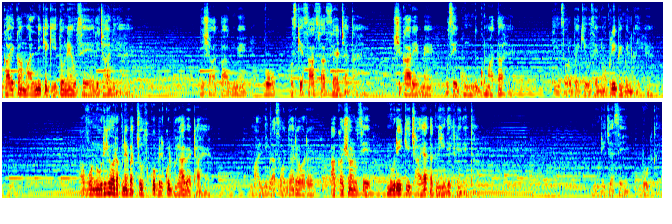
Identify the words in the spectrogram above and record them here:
गायिका मालिनी के गीतों ने उसे रिझा लिया है। निषाद बाग में वो उसके साथ साथ सैर जाता है, शिकारे में उसे घूम, घुमाता है। तीन सौ रुपए की उसे नौकरी भी मिल गई है। अब वो नूरी और अपने बच्चों को बिल्कुल भुला बैठा है। मालिनी का सौंदर्य और आकर्षण उसे नूरी की छाया तक नहीं देखने देता। नूरी जैसे टूट गई।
